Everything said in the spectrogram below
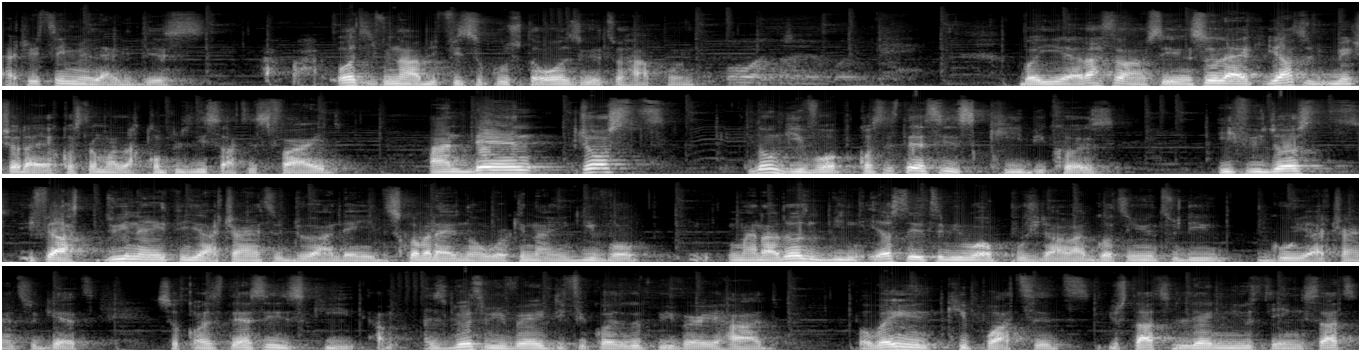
You're treating me like this. What if you now have the physical store? What's going to happen? But yeah, that's what I'm saying. So like, you have to make sure that your customers are completely satisfied, and then just don't give up. Consistency is key because if you just if you are doing anything you are trying to do and then you discover that it's not working and you give up, man, that doesn't be just a little bit more push that have gotten you to the goal you are trying to get. So consistency is key. Um, it's going to be very difficult. It's going to be very hard. But when you keep at it, you start to learn new things. Start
